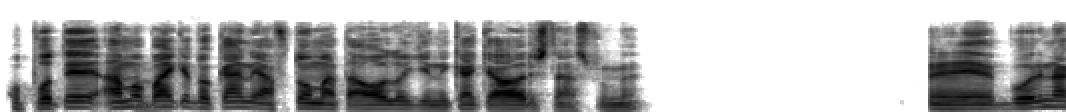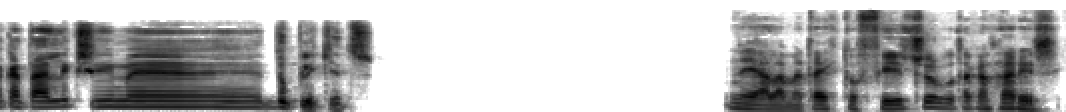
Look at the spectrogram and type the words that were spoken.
Οπότε, άμα πάει και το κάνει αυτόματα όλο γενικά και αόριστα, ας πούμε, ε, μπορεί να καταλήξει με duplicates. Ναι, αλλά μετά έχει το feature που τα καθαρίζει.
